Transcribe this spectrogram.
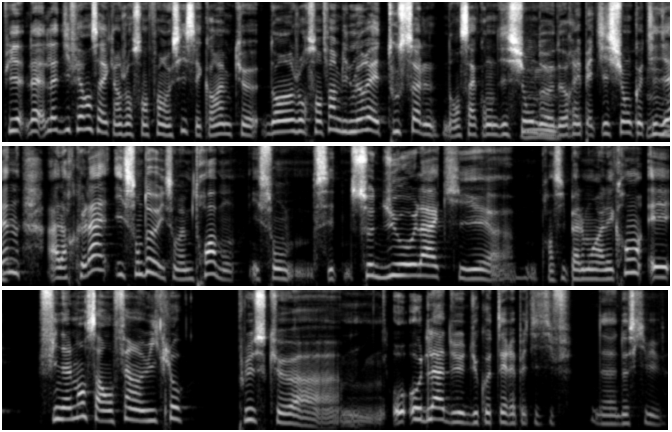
Puis la, la différence avec Un jour sans fin aussi, c'est quand même que dans Un jour sans fin, Bill Murray est tout seul dans sa condition de, Mm. de répétition quotidienne, alors que là, ils sont deux, ils sont même trois. Bon, ils sont, c'est ce duo-là qui est euh, principalement à l'écran, et finalement, ça en fait un huis clos, plus que euh, au- au-delà du, du côté répétitif de, ce qu'ils vivent.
